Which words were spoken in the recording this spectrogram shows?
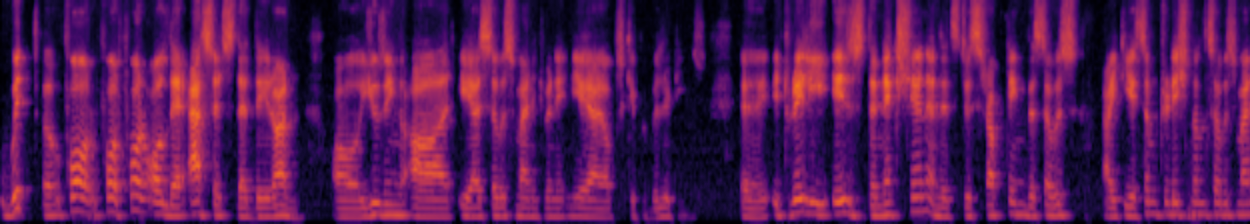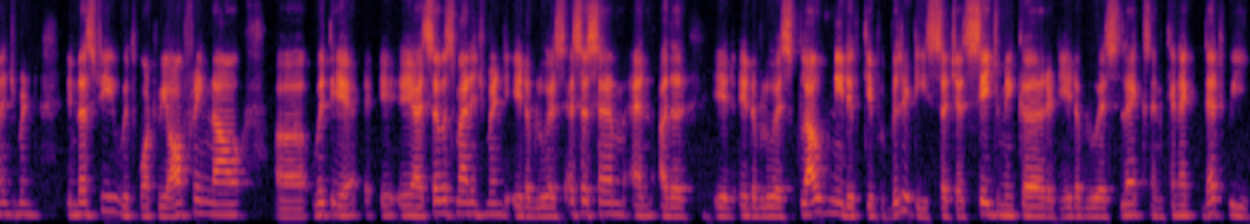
with for, for, for all their assets that they run uh, using our AI service management and AI ops capabilities. Uh, it really is the next gen and it's disrupting the service ITSM traditional service management industry with what we're offering now uh, with AI, AI, service management, AWS SSM, and other AWS cloud native capabilities such as SageMaker and AWS Lex and Connect that we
